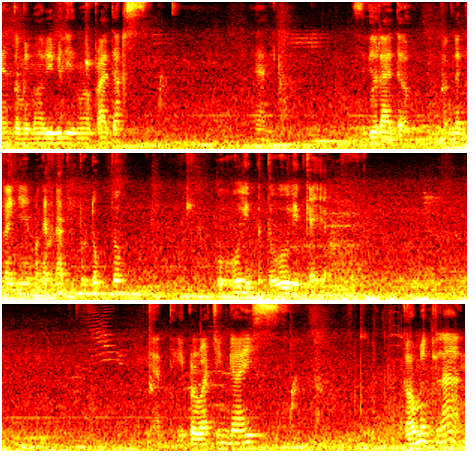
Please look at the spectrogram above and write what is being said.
Yan, kung may mga bibili mga products. Yan. Sigurado, pag na-try niyo yung mga nating produkto, uulit at uulit kayo. Yan, thank you for watching guys. Comment lang.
